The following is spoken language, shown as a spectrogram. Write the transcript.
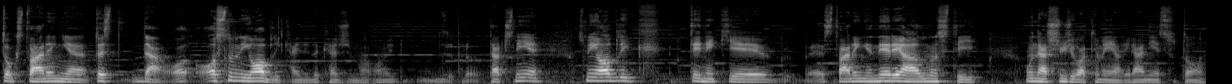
tog stvaranja, to jest, da, o, osnovni oblik, ajde da kažemo, ovaj, zapravo, tačnije, osnovni oblik te neke stvaranja nerealnosti u našim životima, jeli, ranije su to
